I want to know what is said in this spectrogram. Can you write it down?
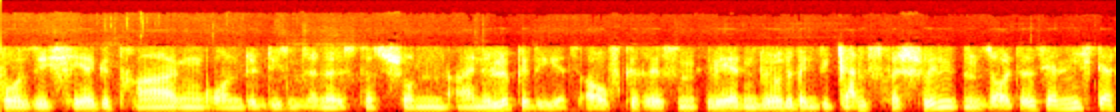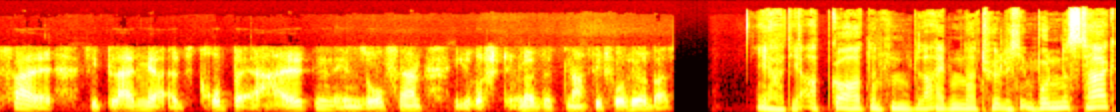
vor sich hergetragen. Und in diesem Sinne ist das schon eine Lücke, die jetzt aufgerissen werden würde, wenn sie ganz verschwinden sollte. Das ist ja nicht der Fall. Sie bleiben ja als Gruppe erhalten. Insofern, ihre Stimme wird nach wie vor hörbar ja, die Abgeordneten bleiben natürlich im Bundestag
